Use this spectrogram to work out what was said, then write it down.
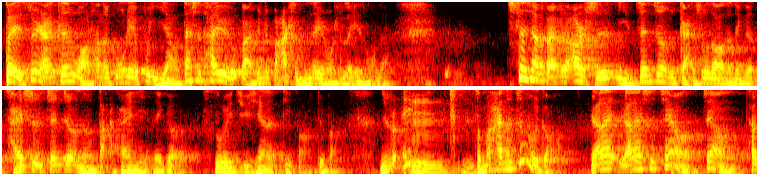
对虽然跟网上的攻略不一样，但是它又有百分之八十的内容是雷同的，剩下的百分之二十，你真正感受到的那个才是真正能打开你那个思维局限的地方，对吧？你就说，哎，怎么还能这么搞？原来原来是这样，这样它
